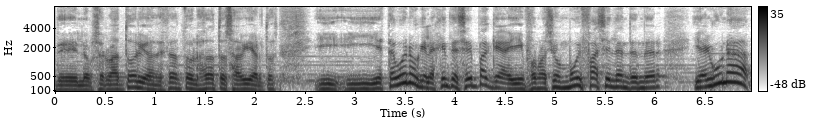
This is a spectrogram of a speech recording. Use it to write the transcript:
del observatorio donde están todos los datos abiertos. Y, está bueno que la gente sepa que hay información muy fácil de entender y alguna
